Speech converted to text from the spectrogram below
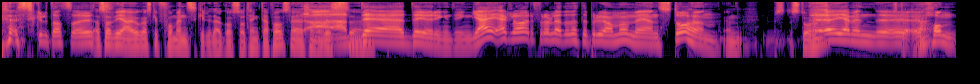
skulle tatt seg ut. Altså, Vi er jo ganske få mennesker i dag også, tenkte jeg på, så jeg skjønner ja, hvis Ja, det, det gjør ingenting. Jeg er klar for å lede dette programmet med en ståhøn. en, s- Står Eh, jeg mener uh, hånd...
